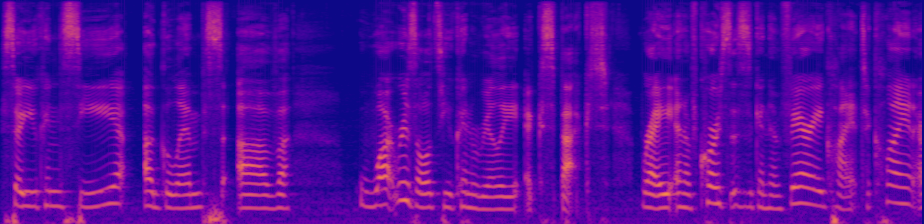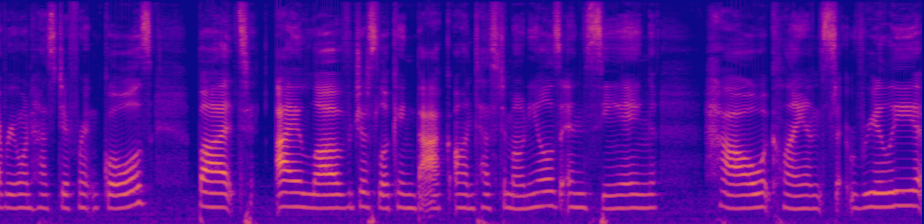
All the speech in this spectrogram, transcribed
so you can see a glimpse of what results you can really expect, right? And of course, this is going to vary client to client, everyone has different goals, but I love just looking back on testimonials and seeing how clients really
